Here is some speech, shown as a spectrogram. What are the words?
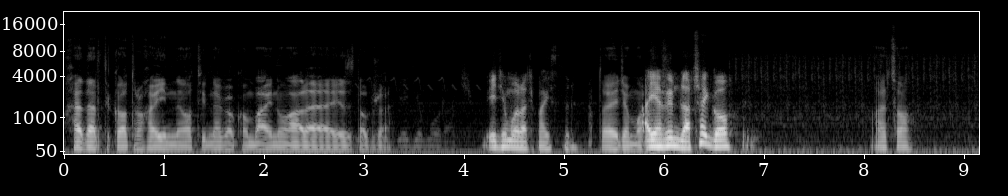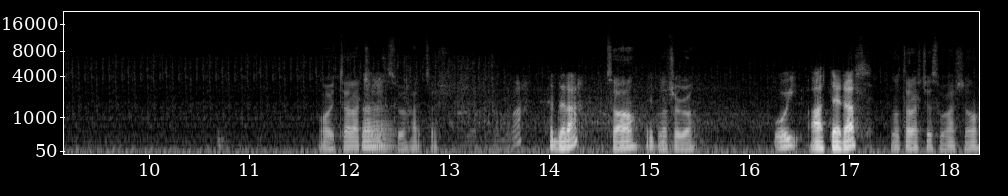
Header tylko trochę inny od innego kombajnu, ale jest dobrze. Jedzie morać majster. To jedzie A mo. ja wiem dlaczego. Ale co? Oj, teraz cię nie słychać coś. Hedera? Co? Dlaczego? Oj, a teraz? No teraz cię słychać, no.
